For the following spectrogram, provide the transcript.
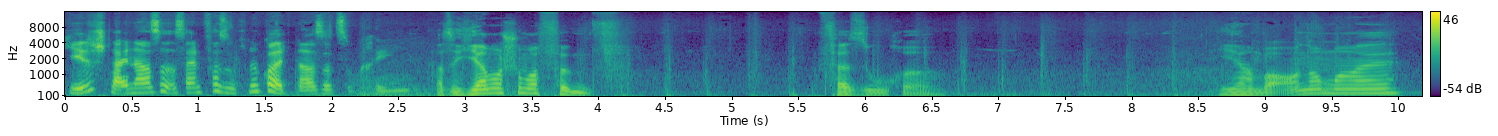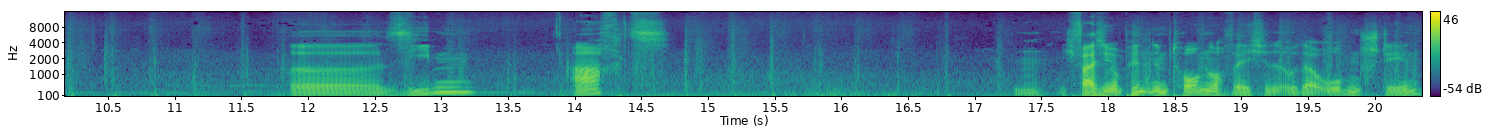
jede Steinnase ist ein Versuch, eine Goldnase zu kriegen. Also hier haben wir schon mal fünf Versuche. Hier haben wir auch noch mal äh, sieben, acht. Hm, ich weiß nicht, ob hinten im Turm noch welche oder oben stehen.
